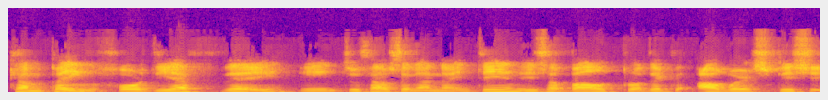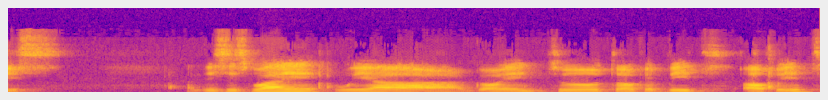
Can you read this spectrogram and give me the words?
campaign for the Earth Day in 2019 is about protect our species. And this is why we are going to talk a bit of it.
